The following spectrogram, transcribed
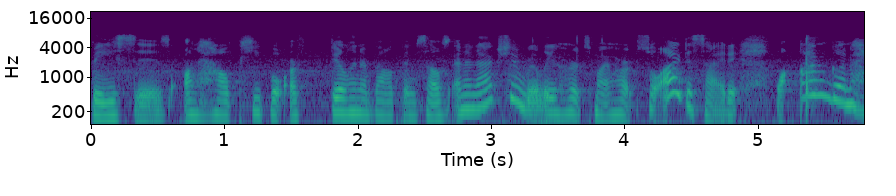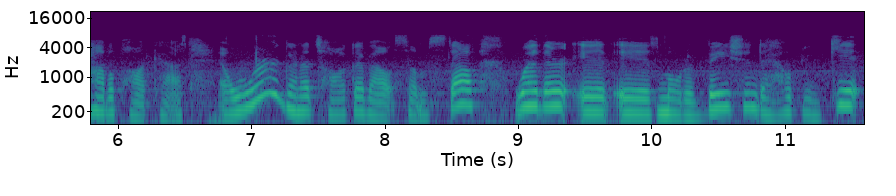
basis on how people are feeling about themselves and it actually really hurts my heart so i decided well i'm going to have a podcast and we're going to talk about some stuff whether it is motivation to help you get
